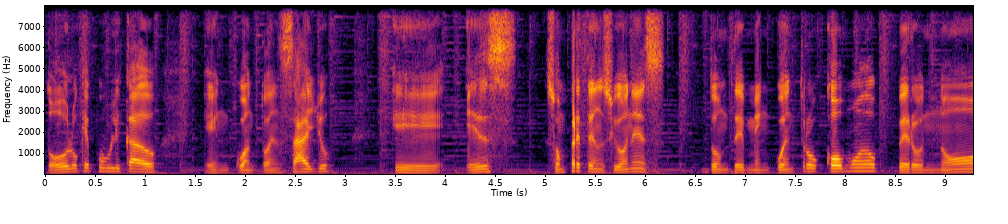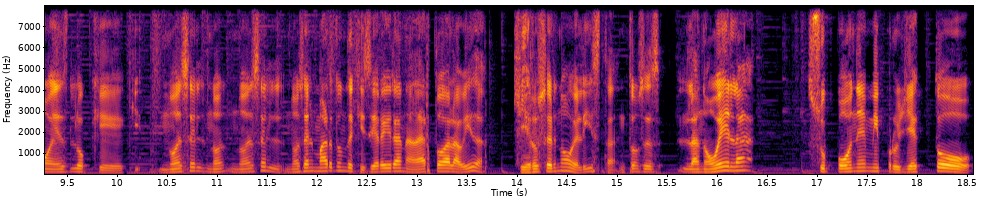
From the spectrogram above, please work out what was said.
Todo lo que he publicado en cuanto a ensayo eh, es, son pretensiones donde me encuentro cómodo, pero no es lo que no es el no, es el no es el mar donde quisiera ir a nadar toda la vida. Quiero ser novelista. Entonces, la novela supone mi proyecto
